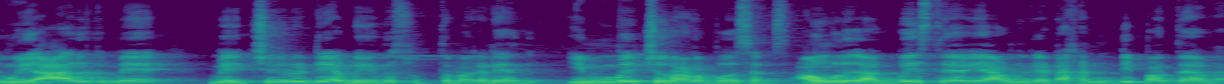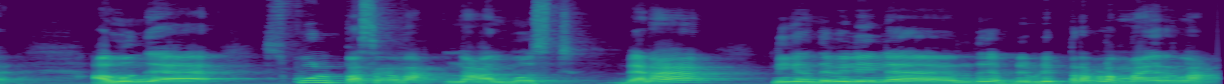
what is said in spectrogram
இவங்க யாருக்குமே மெச்சூரிட்டி அப்படிங்கிறது சுத்தமாக கிடையாது. இம்மெச்சூரான பர்சன்ஸ் அவங்களுக்கு அட்வைஸ் தேவையா அப்படின்னு கேட்டால் கண்டிப்பாக தேவை. அவங்க ஸ்கூல் பசங்க தான் இன்னும் ஆல்மோஸ்ட் வேணா நீங்கள் வந்து வெளியில் வந்து அப்படி இப்படி பிரபலம் ஆயிரலாம்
